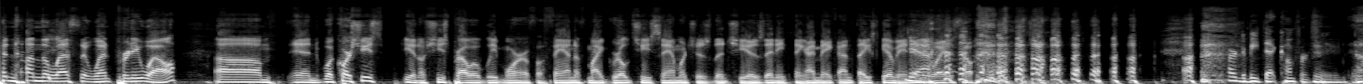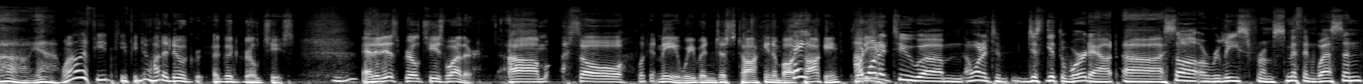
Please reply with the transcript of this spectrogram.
but Nonetheless, it went pretty well. Um, and of course, she's you know she's probably more of a fan of my grilled cheese sandwiches than she is anything I make on Thanksgiving. Yeah. Anyway, so Hard to beat that comfort food. oh yeah. Well, if you if you know how to do a, gr- a good grilled cheese, Mm-hmm. and it is grilled cheese weather. Um, so look at me. We've been just talking about Hey, talking. I What you- wanted to um, I wanted to just get the word out. Uh, I saw a release from Smith and Wesson.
